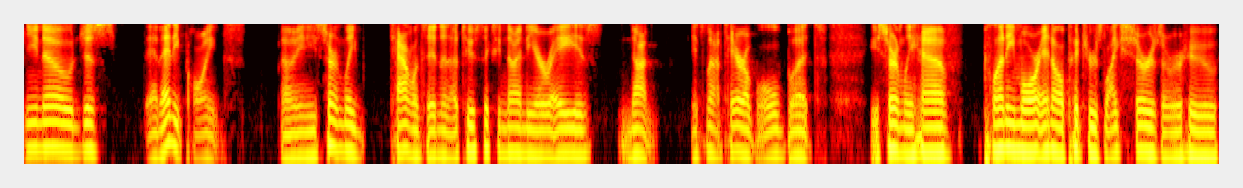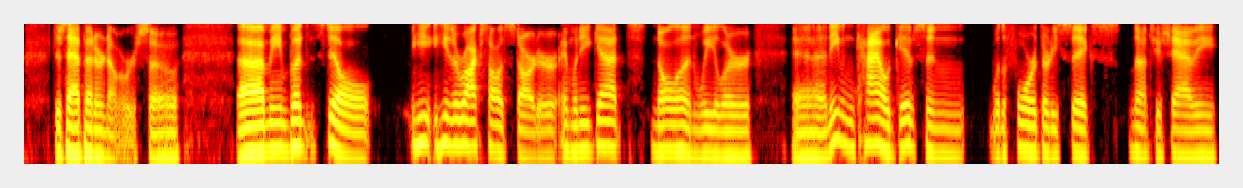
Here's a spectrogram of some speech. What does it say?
you know, just at any point. I mean, he's certainly talented, and a 269 ERA is not it's not terrible, but you certainly have plenty more NL pitchers like Scherzer who just have better numbers. So, uh, I mean, but still, he, he's a rock solid starter. And when you got Nola and Wheeler, and even Kyle Gibson with a 436, not too shabby.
